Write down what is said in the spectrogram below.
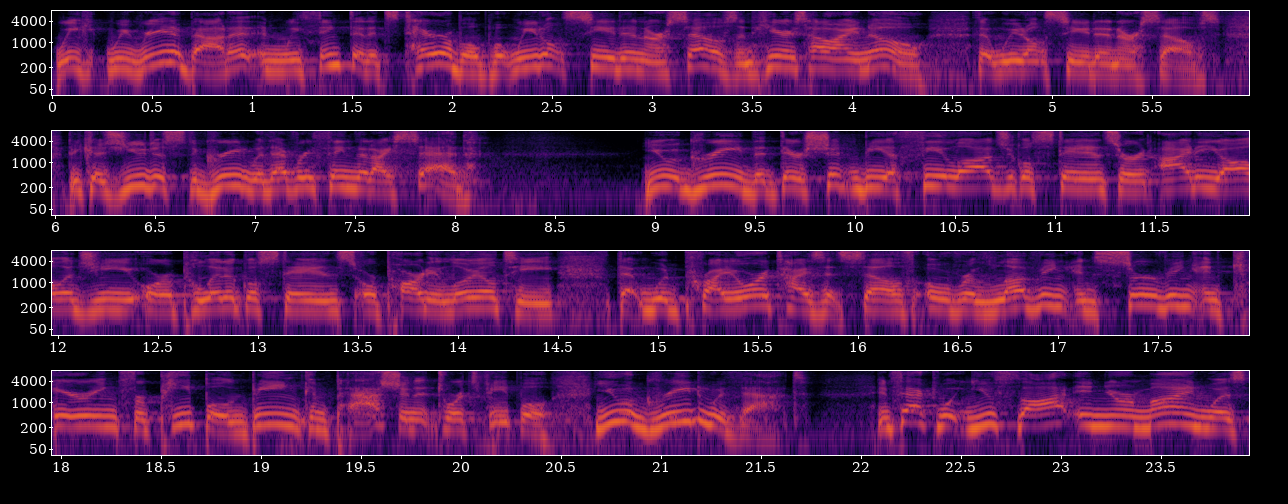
We, we read about it and we think that it's terrible, but we don't see it in ourselves. And here's how I know that we don't see it in ourselves because you just agreed with everything that I said. You agreed that there shouldn't be a theological stance or an ideology or a political stance or party loyalty that would prioritize itself over loving and serving and caring for people and being compassionate towards people. You agreed with that. In fact, what you thought in your mind was,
